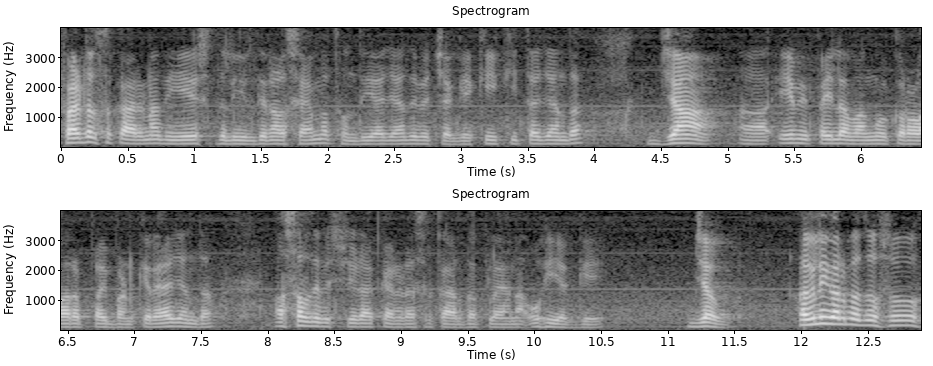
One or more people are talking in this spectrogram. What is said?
ਫੈਡਰਲ ਸਰਕਾਰ ਇਹਨਾਂ ਦੀ ਇਸ ਦਲੀਲ ਦੇ ਨਾਲ ਸਹਿਮਤ ਹੁੰਦੀ ਹੈ ਜਾਂ ਇਹਦੇ ਵਿੱਚ ਅੱਗੇ ਕੀ ਕੀਤਾ ਜਾਂਦਾ, ਜਾਂ ਇਹ ਵੀ ਪਹਿਲਾਂ ਵਾਂਗੂ ਕਰੋਲਾ ਰੱਪਾ ਹੀ ਬਣ ਕੇ ਰਹਿ ਜਾਂਦਾ, ਅਸਲ ਦੇ ਵਿੱਚ ਜਿਹੜਾ ਕੈਨੇਡਾ ਸਰਕਾਰ ਦਾ ਪਲਾਨ ਆ, ਉਹੀ ਅੱਗੇ ਜਾਊ ਅਗਲੀ ਗੱਲ ਬਸ ਦੋਸਤੋ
